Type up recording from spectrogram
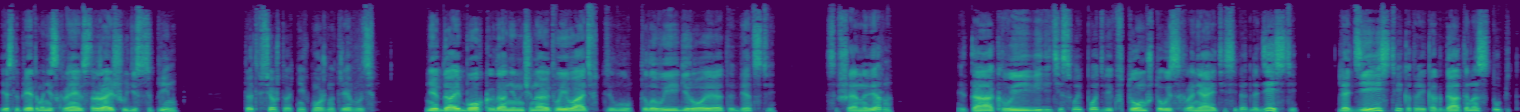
Если при этом они сохраняют строжайшую дисциплину, то это все, что от них можно требовать. Не дай бог, когда они начинают воевать в тылу. Тыловые герои — это бедствие. Совершенно верно. Итак, вы видите свой подвиг в том, что вы сохраняете себя для действий, для действий, которые когда-то наступят.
